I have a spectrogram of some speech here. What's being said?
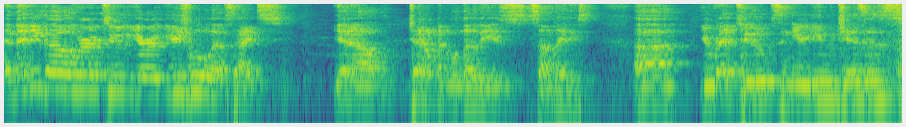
And then you go over to your usual websites. You know, gentlemen will know these, some ladies. Uh, your RedTubes and your YouJizzes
